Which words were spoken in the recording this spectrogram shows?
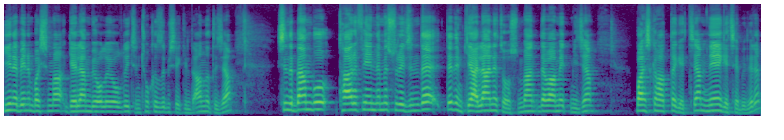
yine benim başıma gelen bir olay olduğu için çok hızlı bir şekilde anlatacağım. Şimdi ben bu tarife yenileme sürecinde dedim ki ya lanet olsun ben devam etmeyeceğim. Başka hatta geçeceğim. Neye geçebilirim?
